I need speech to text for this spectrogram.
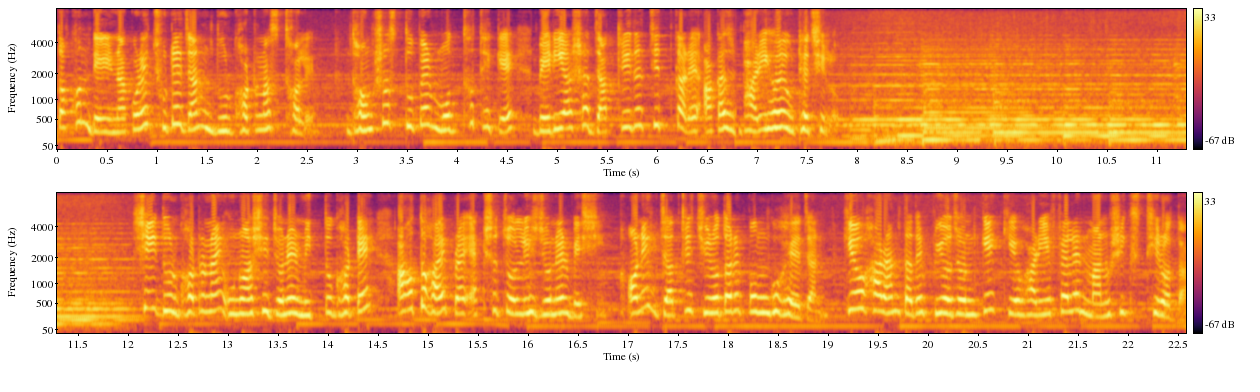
তখন দেরি না করে ছুটে যান দুর্ঘটনাস্থলে। ধ্বংসস্তূপের মধ্য থেকে বেরিয়ে আসা যাত্রীদের চিৎকারে আকাশ ভারী হয়ে উঠেছিল। সেই দুর্ঘটনায় উনআশি জনের মৃত্যু ঘটে, আহত হয় প্রায় একশো চল্লিশ জনের বেশি। অনেক যাত্রী চিরতরে পঙ্গু হয়ে যান। কেউ হারান তাদের প্রিয়জনকে, কেউ হারিয়ে ফেলেন মানসিক স্থিরতা।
